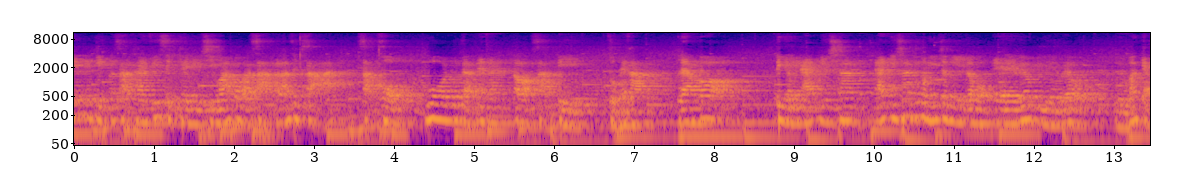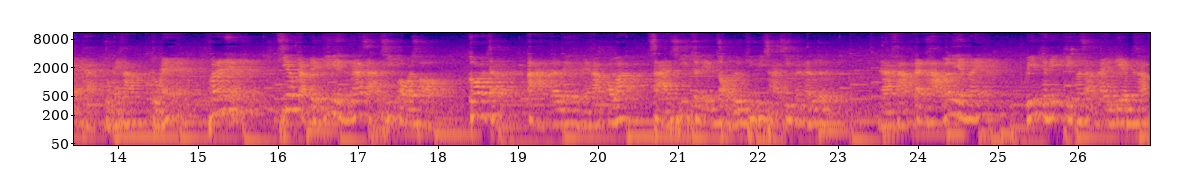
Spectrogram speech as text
ณิตอังกฤษภาษาไทยฟิสิกส์เคมีชีวะประวัติศาสตร์พละศึกษาสังคมวนแบบเนี้ยนะตลอด 3 ปีถูกไหมครับ แล้วก็เตรียม admission admission ทุกวันนี้จะมีระบบ A level B level หรือว่าแกะแพดถูกไหมครับถูกไหมเพราะนั้นเนี่ยเทียบกับเด็กที่เรียนหน้าสายอาชีพปวช ก็จะต่างกันเลยถูกไหมครับ เพราะว่าสายชีพจะเรียนเจาะลึกที่วิชาชีพนั้นๆเลยนะครับ แต่ถามว่าเรียนไหมวิทย์คณิตอังภาษาไทยเรียนครับ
